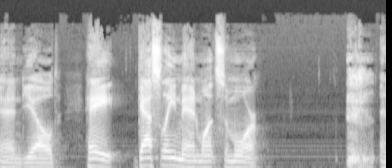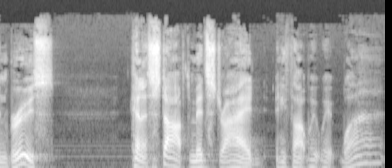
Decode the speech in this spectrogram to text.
and yelled, Hey, gasoline man wants some more. and Bruce kind of stopped mid stride and he thought, Wait, wait, what?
